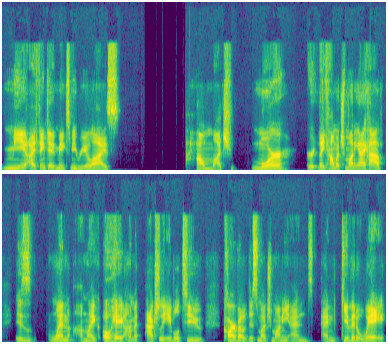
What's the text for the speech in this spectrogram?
me, I think it makes me realize how much more or like how much money I have is when I'm like, oh hey, I'm actually able to carve out this much money and and give it away.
